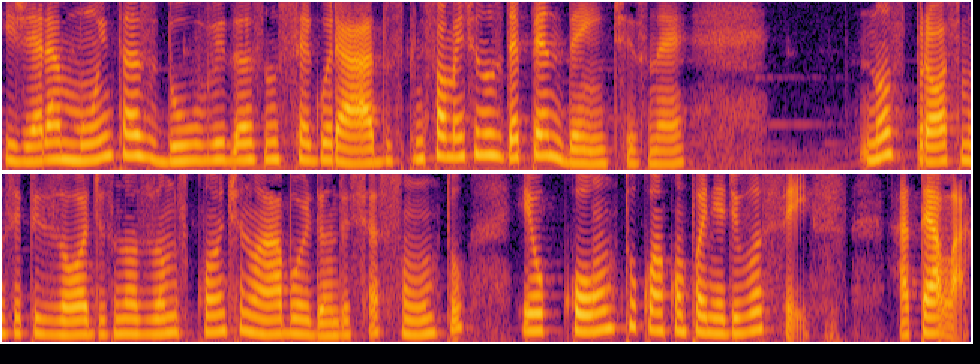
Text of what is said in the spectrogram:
e gera muitas dúvidas nos segurados, principalmente nos dependentes, né? Nos próximos episódios, nós vamos continuar abordando esse assunto. Eu conto com a companhia de vocês. Até lá!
